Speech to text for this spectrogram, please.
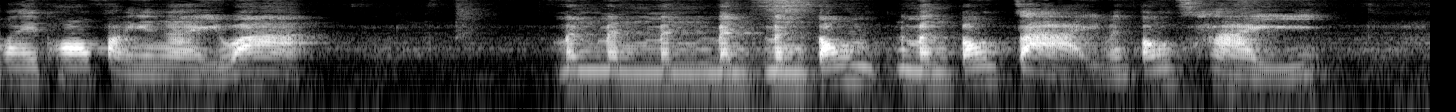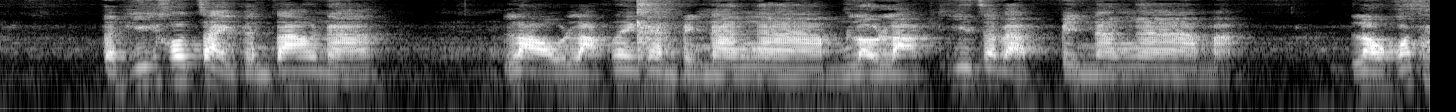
ว่าให้พ่อฟังยังไงว่า มันมันมันมันมันต้องมันต้องจ่ายมันต้องใช้ แต่พี่เข้าใจจันเจ้านะ เรารักในการเป็นนางงาม เรารักที่จะแบบเป็นนางงามอะ่ะ เราก็ท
